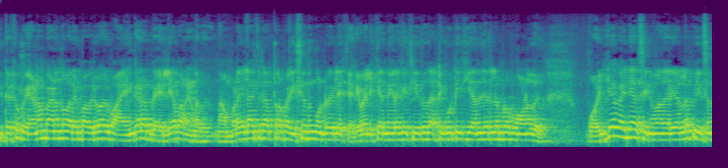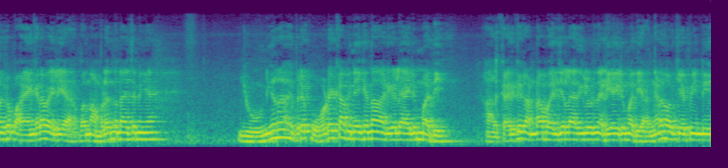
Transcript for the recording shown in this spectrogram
ഇതൊക്കെ വേണം വേണം എന്ന് പറയുമ്പോൾ അവർ ഭയങ്കര വില പറയണത്. നമ്മുടെ ഇല്ലാച്ചിട്ട് അത്ര പൈസയൊന്നും കൊണ്ടുവരില്ല ചെറിയ വലിക്ക് എന്തെങ്കിലുമൊക്കെ ചെയ്ത് തട്ടിക്കൂട്ടി ചെയ്യാന്ന് വെച്ചാൽ നമ്മൾ പോണത്. വലിയ വലിയ സിനിമ നടികളുടെ പീസിനൊക്കെ ഭയങ്കര വിലയാണ് അപ്പം നമ്മളെന്താ വെച്ചിട്ടുണ്ടെങ്കിൽ ജൂനിയർ ഇവരെ കൂടെയൊക്കെ അഭിനയിക്കുന്ന നടികളെ ആയാലും മതി. ആൾക്കാർക്ക് കണ്ടാൽ പരിചയമുള്ള ഏതെങ്കിലും ഒരു നടിയായാലും മതി. അങ്ങനെ നോക്കിയപ്പോൾ ഇതിന്റെ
